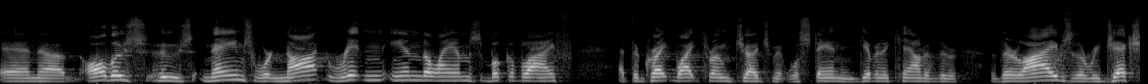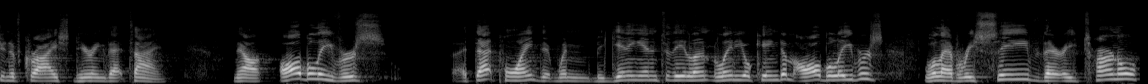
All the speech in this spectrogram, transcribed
and uh, all those whose names were not written in the Lamb's book of life at the great white throne judgment will stand and give an account of their, their lives, their rejection of Christ during that time. Now, all believers at that point, that when beginning into the millennial kingdom, all believers will have received their eternal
